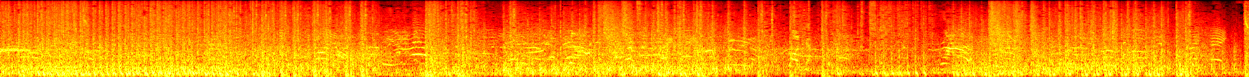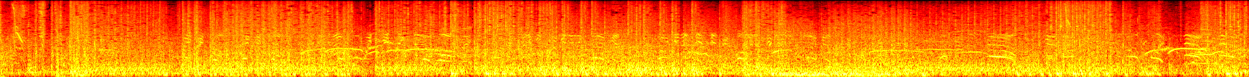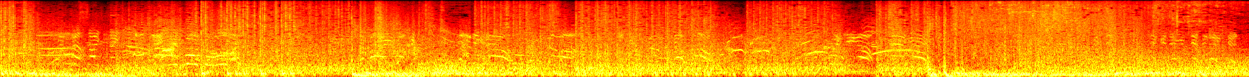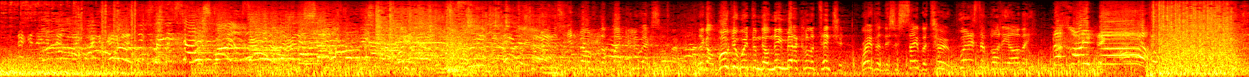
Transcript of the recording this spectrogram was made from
Them, they'll need medical attention! Raven, this is Saber too. Where's the bloody army?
